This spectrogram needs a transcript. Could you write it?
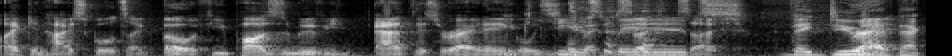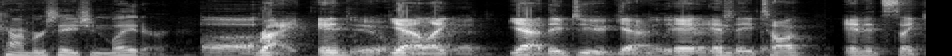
Like in high school, it's like, oh, if you pause the movie at this right angle, you, see can see such and such. They do Right. have that conversation later. right and do. yeah like yeah. yeah they do yeah and, and they talk and it's like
